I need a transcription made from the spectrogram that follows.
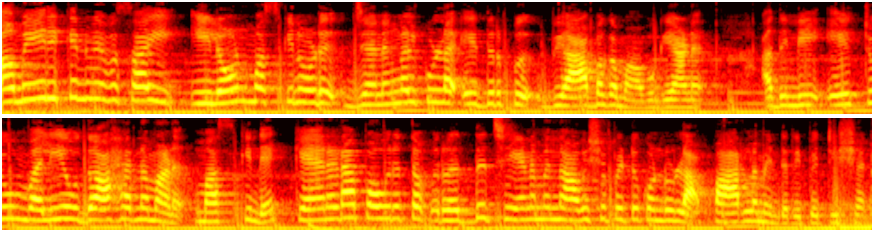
അമേരിക്കൻ വ്യവസായി ഇലോൺ മസ്കിനോട് ജനങ്ങൾക്കുള്ള എതിർപ്പ് വ്യാപകമാവുകയാണ്. അതിന്റെ ഏറ്റവും വലിയ ഉദാഹരണമാണ് മസ്കിന്റെ കാനഡ പൗരത്വം റദ്ദ് ചെയ്യണമെന്നാവശ്യപ്പെട്ടുകൊണ്ടുള്ള പാർലമെന്ററി പെറ്റീഷൻ.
